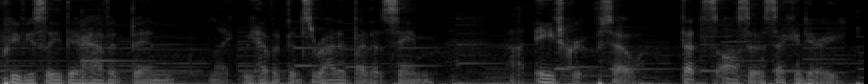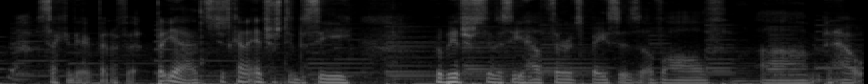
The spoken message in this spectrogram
previously there haven't been like we haven't been surrounded by that same uh, age group, so that's also a secondary uh, secondary benefit. But yeah, it's just kind of interesting to see. It'll be interesting to see how third spaces evolve um, and how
